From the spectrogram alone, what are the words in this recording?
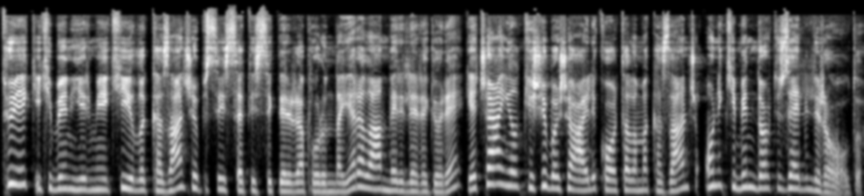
TÜİK 2022 yılı kazanç yapısı istatistikleri raporunda yer alan verilere göre geçen yıl kişi başı aylık ortalama kazanç 12.450 lira oldu.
